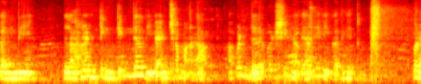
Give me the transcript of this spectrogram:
कंदील लहान टिंगटिंगत्या दिव्यांच्या माळा आपण दरवर्षी नव्याने विकत घेतो. पण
